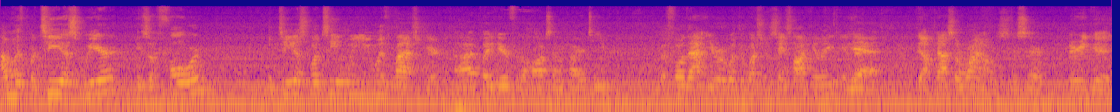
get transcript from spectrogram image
I'm with Matthias Weir. He's a forward. Matthias, what team were you with last year? Uh, I played here for the Hawks Empire team. Before that, you were with the Western States Hockey League? in the- Yeah. The El Paso Rhinos. Yes, sir. Very good.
